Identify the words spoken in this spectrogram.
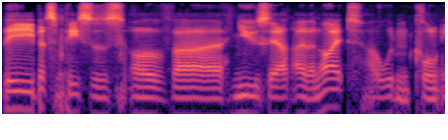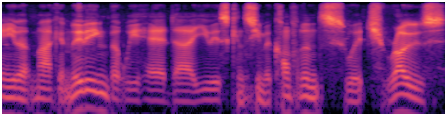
The bits and pieces of uh, news out overnight, I wouldn't call any of it market moving, but we had uh, US consumer confidence, which rose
